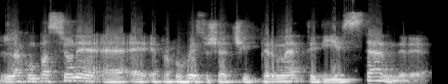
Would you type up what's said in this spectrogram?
la compassione è, è, è, proprio questo, cioè ci permette di estendere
